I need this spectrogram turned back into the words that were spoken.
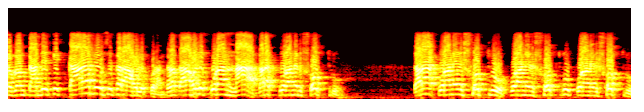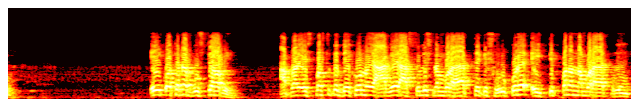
এবং তাদেরকে কারা বলছে তারা আহলে কোরআন? তারা তাহলে কোরআন না, তারা কোরআনের শত্রু। তারা কোরআনের শত্রু কোরআনের শত্রু কোরআনের শত্রু। এই কথাটা বুঝতে হবে। আপনারা স্পষ্টত দেখুন, ওই আগের আটচল্লিশ নম্বর আয়াত থেকে শুরু করে এই তিপ্পান্ন নম্বর আয়াত পর্যন্ত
